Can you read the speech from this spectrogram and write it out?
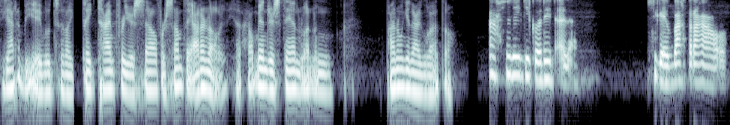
you got to be able to like take time for yourself or something i don't know help me understand anong paano mo ginagawa to Actually, hindi ko rin alam. Sige, backtrack ako.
